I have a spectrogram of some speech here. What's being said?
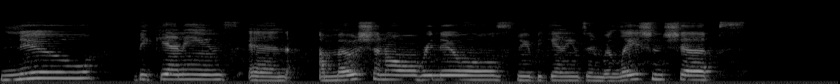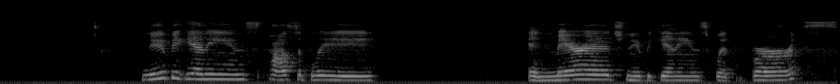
new beginnings in emotional renewals, new beginnings in relationships new beginnings, possibly in marriage, new beginnings with births.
